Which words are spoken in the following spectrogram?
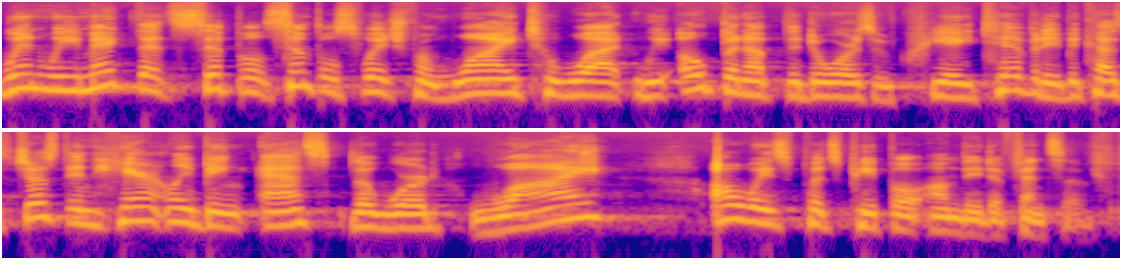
when we make that simple, simple switch from why to what, we open up the doors of creativity because just inherently being asked the word why always puts people on the defensive.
